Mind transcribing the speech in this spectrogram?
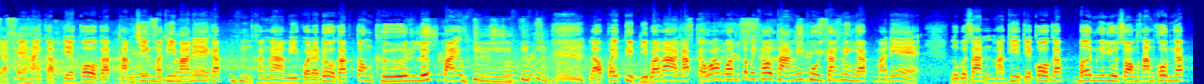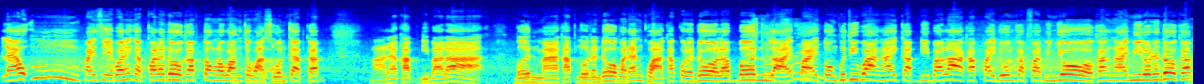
ยัดไปให้กับเตียโก้ครับทำชิงมาที่มาเน่ครับข้างหน้ามีกวาดาโดครับต้องคืนลึกไปเราไปติดดิบาร่าครับแต่ว่าบอลก็ไปเข้าทางลิพูลอีกครั้งหนึ่งครับมาเน่โรเบอร์สันมาที่เตียโก้ครับเบิร์นกันอยู่2อสคนครับแล้วอไปเสียบอลให้กับกวาดาโดครับต้องระวังจังหวะสวนกลับครับมาแล้วครับดิบาร่า เบิร์นมาครับโรนัลโดมาด้านขวาครับโรนัลโดแล้วเบิร์นไหลไปตรงพื้นที่ว่างให้กับดิบาร่าครับไปดวลกับฟาบินโยข้างในมีโรนัลโดครับ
